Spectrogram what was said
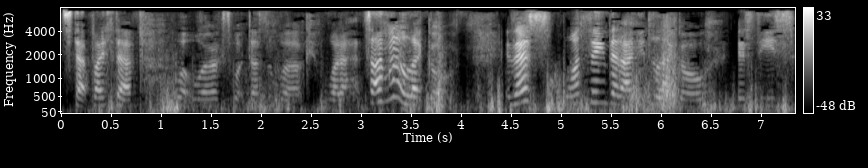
step by step what works, what doesn't work, what I so I'm gonna let go. If there's one thing that I need to let go is these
